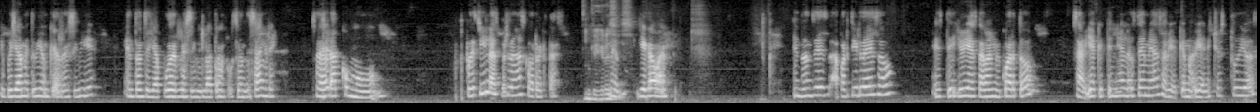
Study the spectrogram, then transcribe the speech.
Y pues ya me tuvieron que recibir, entonces ya pude recibir la transfusión de sangre. O sea, era como, pues sí, las personas correctas. Ok, gracias. llegaban. Entonces, a partir de eso, este, yo ya estaba en mi cuarto, sabía que tenía leucemia, sabía que me habían hecho estudios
